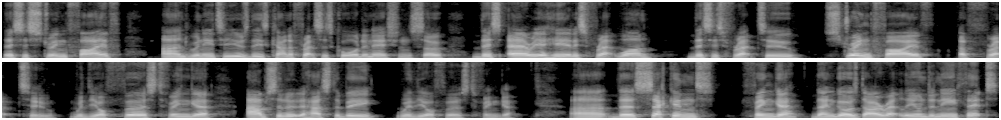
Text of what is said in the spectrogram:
This is string 5 and we need to use these kind of frets as coordination so this area here is fret 1 this is fret 2 string 5 of fret 2 with your first finger. Absolutely has to be with your first finger. Uh, the second finger then goes directly underneath it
